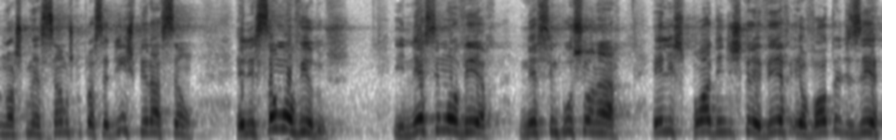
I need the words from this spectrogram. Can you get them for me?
nós começamos com o processo de inspiração, eles são movidos, e nesse mover, nesse impulsionar, eles podem descrever, eu volto a dizer,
